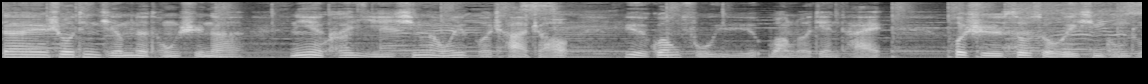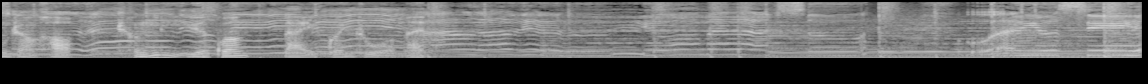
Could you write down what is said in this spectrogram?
在收听节目的同时呢，你也可以新浪微博查找“月光浮语”网络电台，或是搜索微信公众账号“城里月光”来关注我们。When you see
